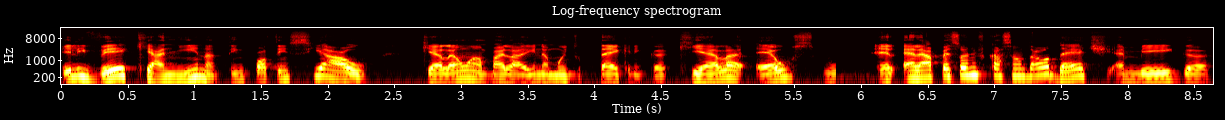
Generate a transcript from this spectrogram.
ele vê que a Nina tem potencial que ela é uma bailarina muito técnica, que ela é o, ela é a personificação da Odete, é meiga,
